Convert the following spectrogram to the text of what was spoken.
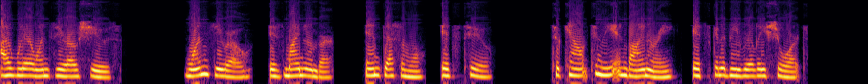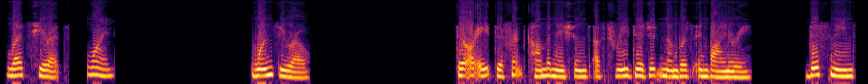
I wear one zero shoes. One zero is my number. In decimal, it's 2. To count to me in binary, it's gonna be really short. Let's hear it. 1, 1 0. There are 8 different combinations of 3-digit numbers in binary. This means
